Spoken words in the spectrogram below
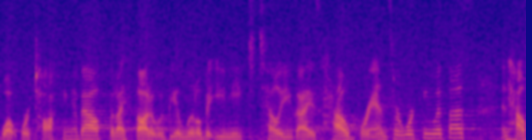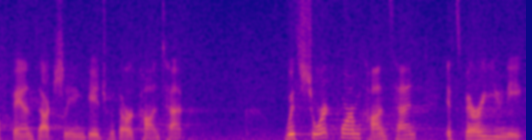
what we're talking about, but I thought it would be a little bit unique to tell you guys how brands are working with us and how fans actually engage with our content. With short form content, it's very unique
